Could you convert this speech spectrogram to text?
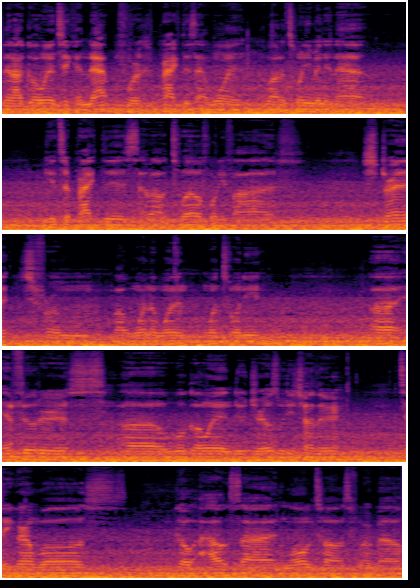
Then I go in, take a nap before practice at one, about a 20 minute nap. Get to practice about 12:45. Stretch from about one to one, 120. Uh, infielders, uh, we'll go in, do drills with each other, take ground balls, go outside, long toss for about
